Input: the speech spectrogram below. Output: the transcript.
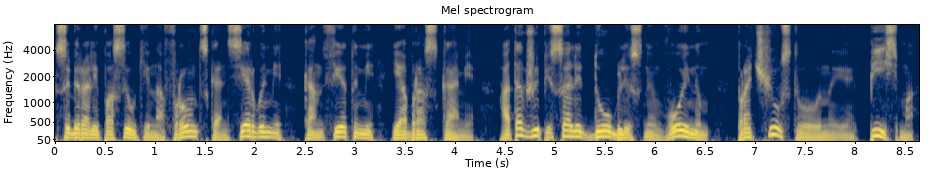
собирали посылки на фронт с консервами, конфетами и образками, а также писали доблестным воинам прочувствованные письма.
